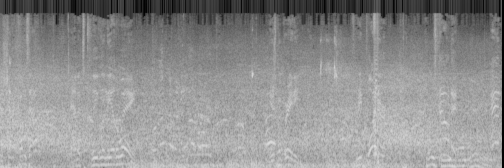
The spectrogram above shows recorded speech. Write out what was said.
The shot comes out, and it's Cleveland the other way. Here's McGrady. Three-pointer. Count it. And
